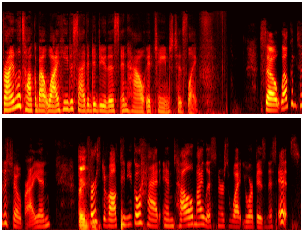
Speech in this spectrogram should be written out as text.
Brian will talk about why he decided to do this and how it changed his life. So, welcome to the show, Brian. Thank First you. of all, can you go ahead and tell my listeners what your business is?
